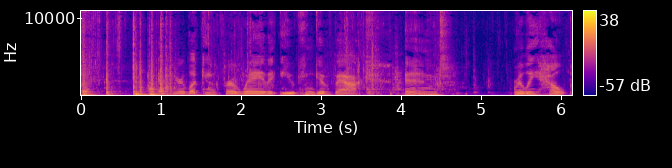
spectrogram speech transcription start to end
If you're looking for a way that you can give back and really help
